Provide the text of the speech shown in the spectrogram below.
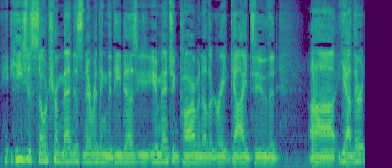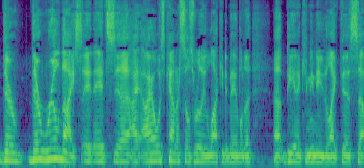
he's just so tremendous in everything that he does. You, you mentioned Carm, another great guy too. That uh, yeah, they're they're they're real nice. It, it's uh, I, I, always count ourselves really lucky to be able to uh, be in a community like this. Uh,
